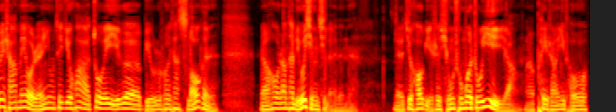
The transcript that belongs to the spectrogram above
为啥没有人用这句话作为一个，比如说像 slogan，然后让它流行起来的呢？呃，就好比是《熊出没》注意一样，啊，配上一头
